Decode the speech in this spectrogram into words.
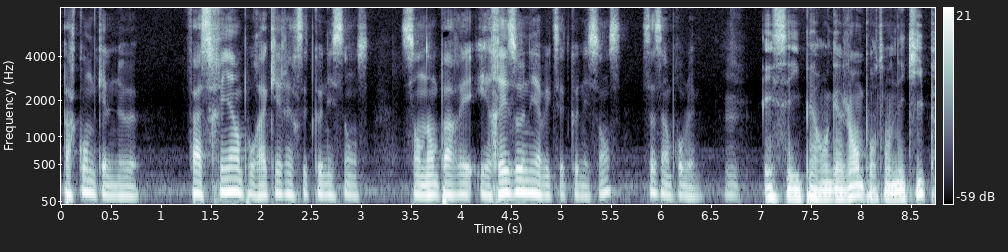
Par contre, qu'elle ne fasse rien pour acquérir cette connaissance, s'en emparer et raisonner avec cette connaissance, ça c'est un problème. Et c'est hyper engageant pour ton équipe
